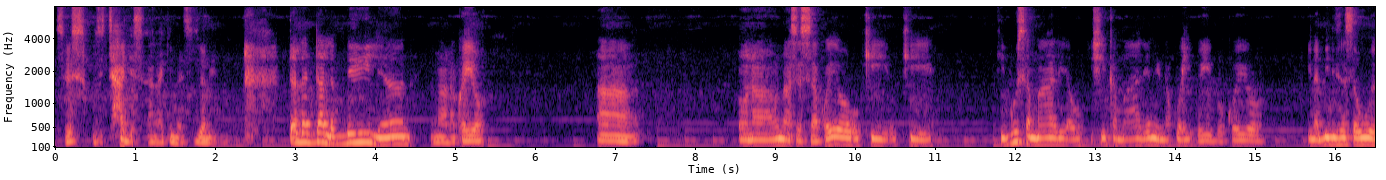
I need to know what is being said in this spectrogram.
siwezi kuzitaja sana lakini nazijua ni daladala bilion unaona kwa hiyo uh, unaona sasa kwa hiyo uki, uki ukigusa mahali au ukishika mahali yani inakuwa hiko hivyo. Kwa hiyo inabidi sasa uwe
